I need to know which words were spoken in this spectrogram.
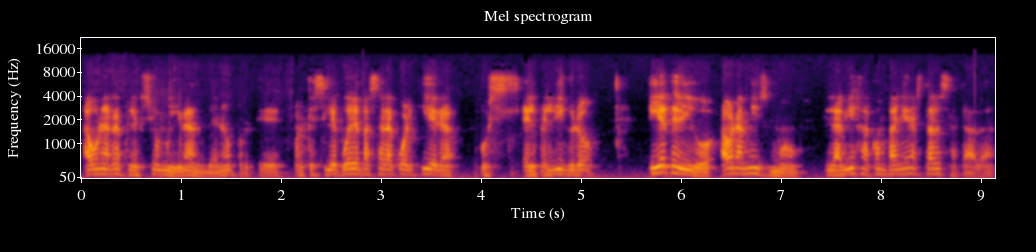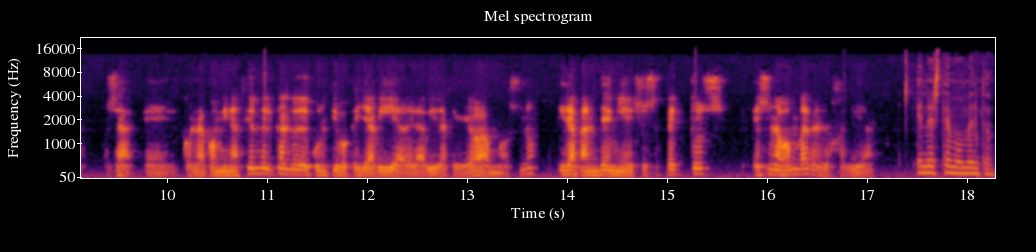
a una reflexión muy grande, ¿no? Porque, porque si le puede pasar a cualquiera, pues el peligro... Y ya te digo, ahora mismo la vieja compañera está desatada. O sea, eh, con la combinación del caldo de cultivo que ya había, de la vida que llevábamos, ¿no? Y la pandemia y sus efectos, es una bomba de relojería. En este momento.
